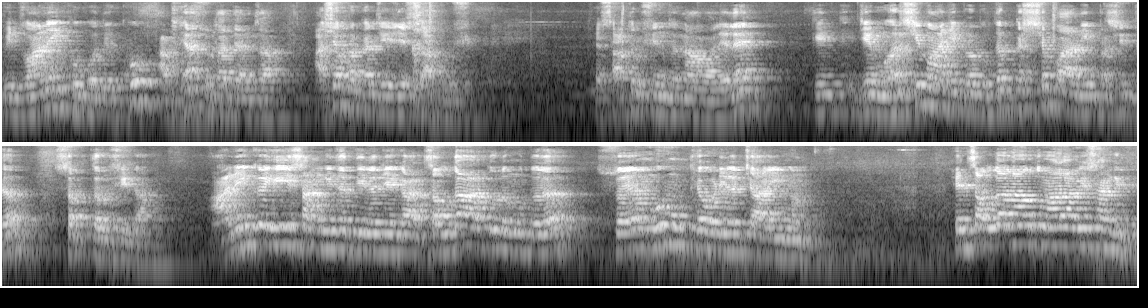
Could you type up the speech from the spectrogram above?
विद्वानही खूप होते. खूप अभ्यास होता त्यांचा. अशा प्रकारचे जे सात ऋषी सातृषींचं सात ऋषींचं नाव आलेलं आहे की जे महर्षी महाजी प्रबुद्ध कश्यप प्रसिद्ध सप्त अनेकही सांगितलं जे का चौदा अतुल मुदल स्वयंभू मुख्य वडील चाळी म्हणून हे चौदा नाव तुम्हाला आम्ही सांगितले.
